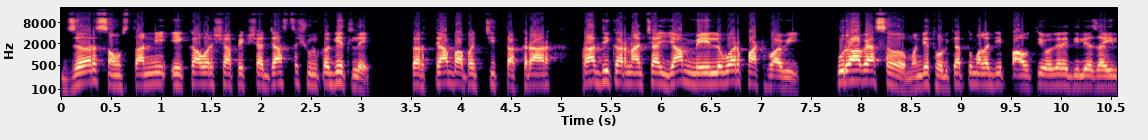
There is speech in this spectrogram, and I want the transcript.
जर संस्थांनी एका वर्षापेक्षा जास्त शुल्क घेतले तर त्याबाबतची तक्रार प्राधिकरणाच्या या मेलवर पाठवावी. पुराव्यासह म्हणजे थोडक्यात तुम्हाला जी पावती वगैरे दिली जाईल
